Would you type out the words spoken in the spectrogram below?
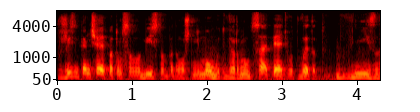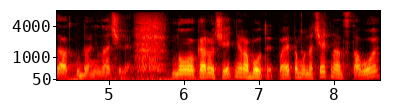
жизнь кончает потом самоубийством, потому что не могут вернуться опять вот в этот вниз, да, откуда они начали. Но, короче, это не работает. Поэтому начать надо с того,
